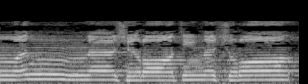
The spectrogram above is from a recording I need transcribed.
والناشرات نشرا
